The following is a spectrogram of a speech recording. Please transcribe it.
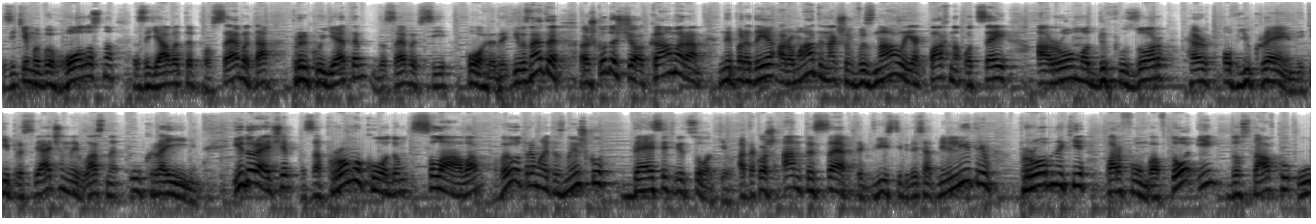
з якими ви голосно заявите про себе та прикуєте до себе всі погляди. І ви знаєте, шкода, що камера не передає аромат, інакше б ви знали, як пахне оцей аромодифузор Heart of Ukraine, який присвячений власне Україні. І до речі, за промокодом Слава ви отримаєте знижку 10%, а також антисептик 250 мл, пробники, парфум в авто і доставку у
